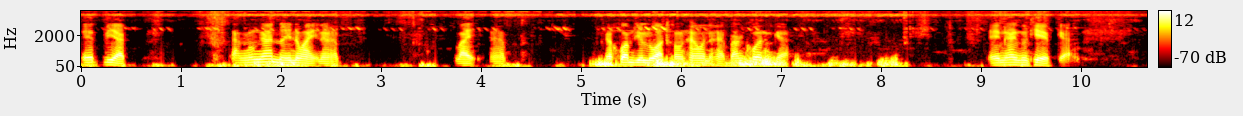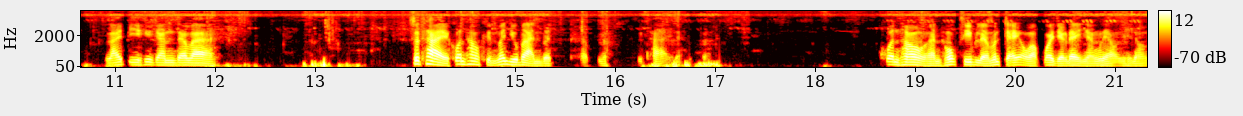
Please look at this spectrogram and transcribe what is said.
เอ็ดเบียกตั้งโรงงานหน่อยๆนะครับไว้นะครับ กับความอยู่รอดของเฮานะครับบางคนก็เอ็นงานกรุงเทพก็หลายปีคือกันแต่ว่า สุดท้ายคนเฮาขึ้นมาอยู่บ้านเบิดครับเนาะสุดท้ายนะคนเฮากันหกสิบแล้วมันใจออกว่าอยากได้หยังแล้วพี่น้อง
